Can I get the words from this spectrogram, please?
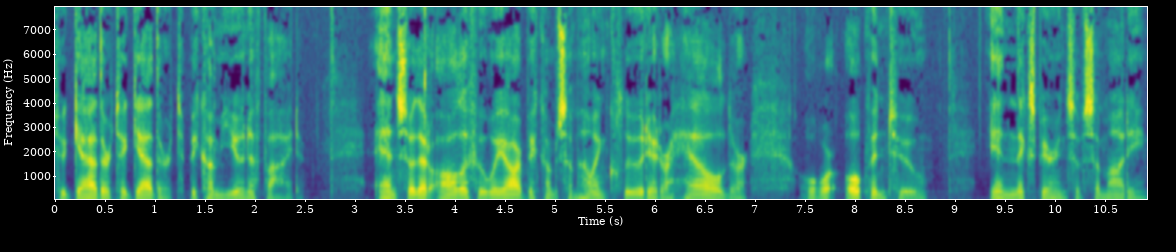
to gather together, to become unified. And so that all of who we are becomes somehow included or held or, or open to in the experience of samadhi.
